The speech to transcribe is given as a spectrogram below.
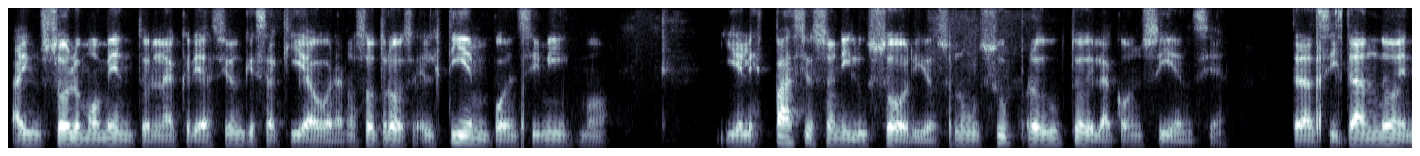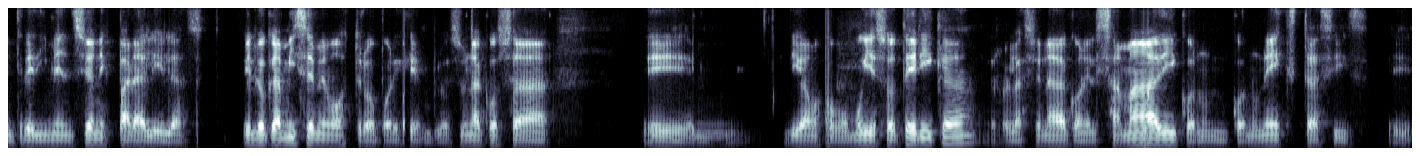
Hay un solo momento en la creación que es aquí ahora. Nosotros, el tiempo en sí mismo y el espacio son ilusorios, son un subproducto de la conciencia, transitando entre dimensiones paralelas. Es lo que a mí se me mostró, por ejemplo. Es una cosa eh, digamos, como muy esotérica, relacionada con el samadhi, con un, con un éxtasis eh,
